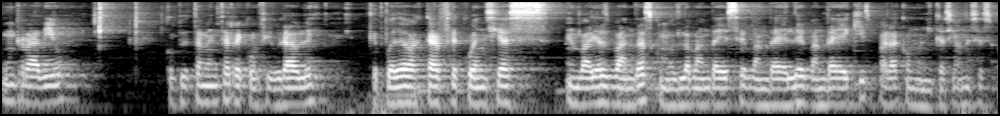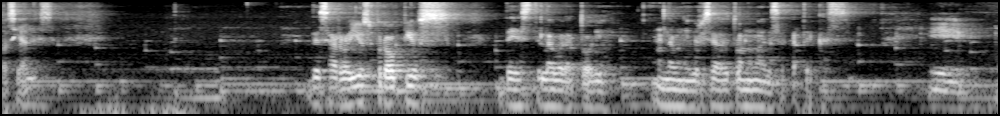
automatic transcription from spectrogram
un radio completamente reconfigurable que puede abarcar frecuencias en varias bandas, como es la banda S, banda L, banda X, para comunicaciones espaciales. Desarrollos propios de este laboratorio en la Universidad Autónoma de Zacatecas. Eh,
